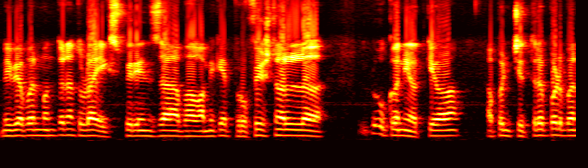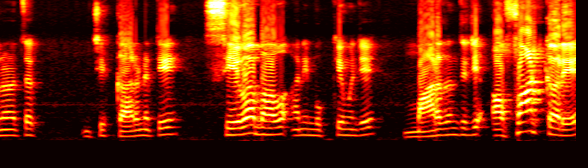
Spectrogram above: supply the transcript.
मे बी आपण म्हणतो ना थोडा एक्सपिरियन्सचा भाव आम्ही काही प्रोफेशनल लोक नाही आहोत. किंवा आपण चित्रपट बनवण्याचं जे कारण आहे ते सेवाभाव आणि मुख्य म्हणजे महाराजांचे जे अफाट कार्य आहे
